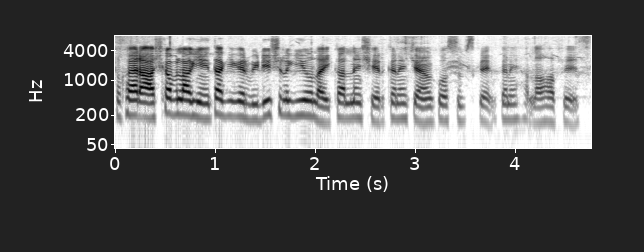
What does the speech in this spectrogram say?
तो खैर, आज का ब्लॉग यहीं था कि अगर वीडियो अच्छी लगी हो लाइक कर लें शेयर करें चैनल को सब्सक्राइब करें। अल्लाह हाफिज़।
